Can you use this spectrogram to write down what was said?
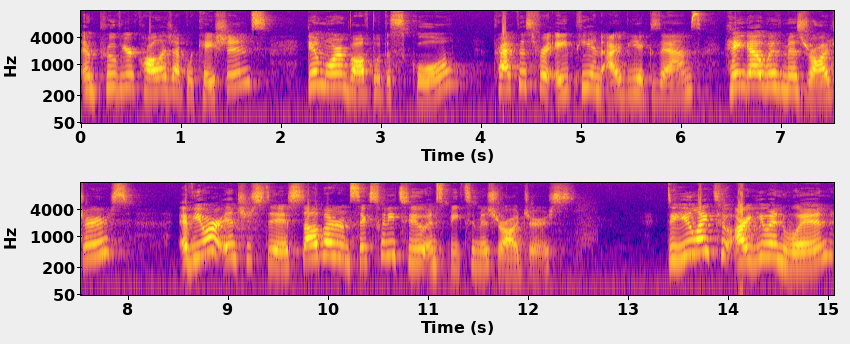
improve your college applications, get more involved with the school, practice for AP and IB exams, hang out with Ms. Rogers? If you are interested, stop by room 622 and speak to Ms. Rogers. Do you like to argue and win?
